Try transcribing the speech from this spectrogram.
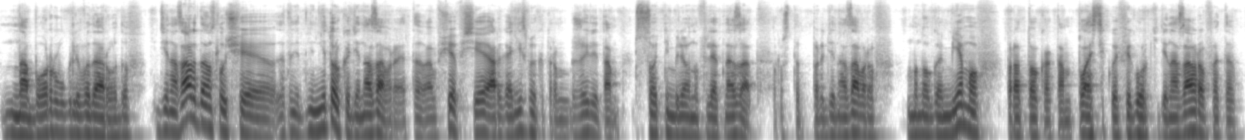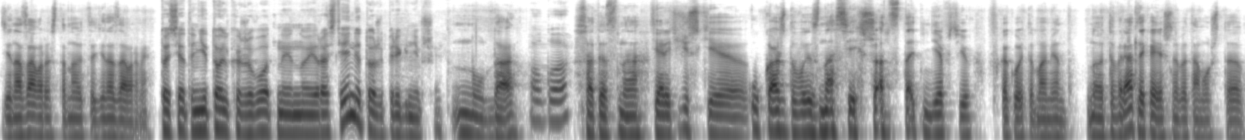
набор углеводородов. Динозавры в данном случае, это не, не только динозавры, это вообще все организмы, которые жили там сотни миллионов лет назад. Просто про динозавров много мемов, про то, как там пластиковые фигурки динозавров, это динозавры становятся динозаврами. То есть это не только животные, но и растения тоже перегнившие? Ну да, Ого. Соответственно, теоретически у каждого из нас есть шанс стать нефтью в какой-то момент. Но это вряд ли, конечно, потому что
